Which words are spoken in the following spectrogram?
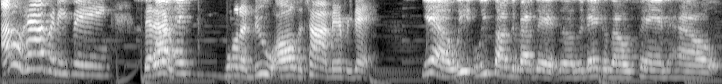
I don't have anything that well, I want to do all the time, every day. Yeah, we, we talked about that the other day because I was saying how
